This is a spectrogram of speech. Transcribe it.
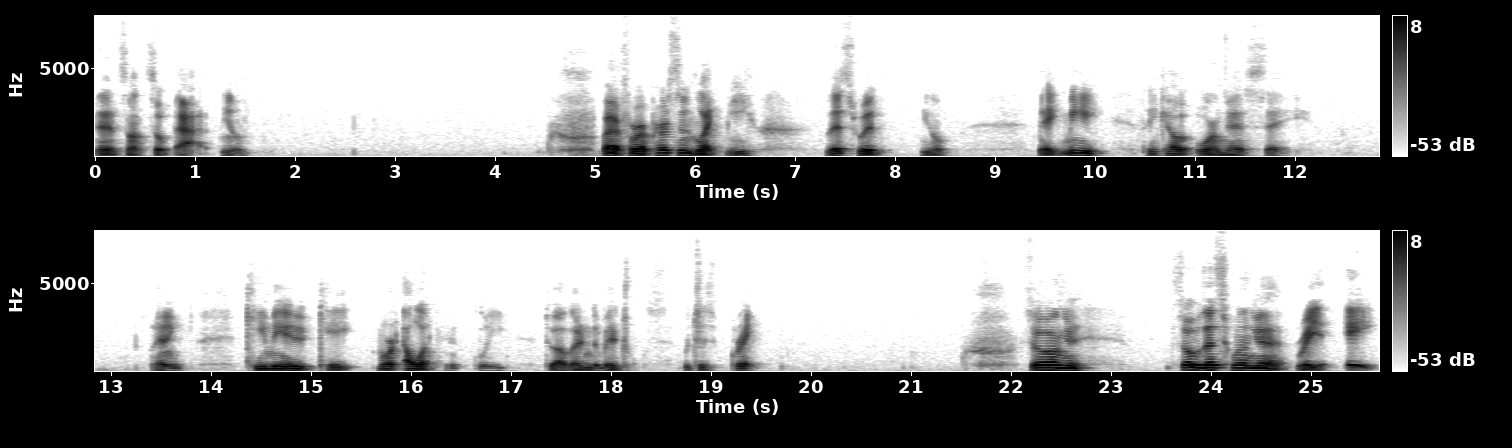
then it's not so bad, you know. But for a person like me, this would, you know, make me think out what I'm going to say and communicate more eloquently to other individuals, which is great. So I'm gonna, so this one I'm gonna rate it eight.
